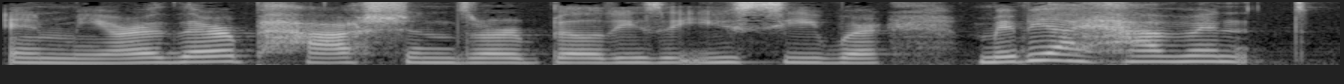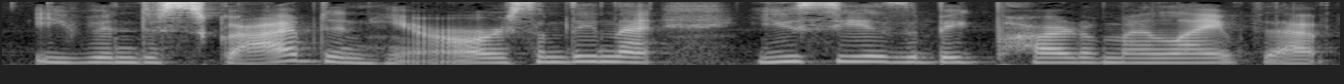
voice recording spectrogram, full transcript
in me? Are there passions or abilities that you see where maybe I haven't even described in here, or something that you see as a big part of my life that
